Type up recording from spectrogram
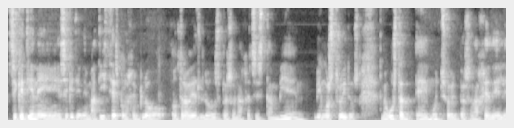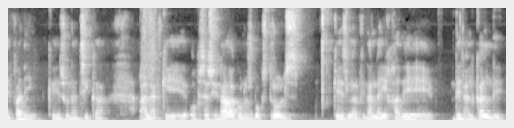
Sí que tiene, sí que tiene matices, por ejemplo, otra vez los personajes están bien, bien construidos. Me gusta eh, mucho el personaje de Elle Fanning, que es una chica a la que obsesionada con los box trolls, que es al final la hija de, del alcalde,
